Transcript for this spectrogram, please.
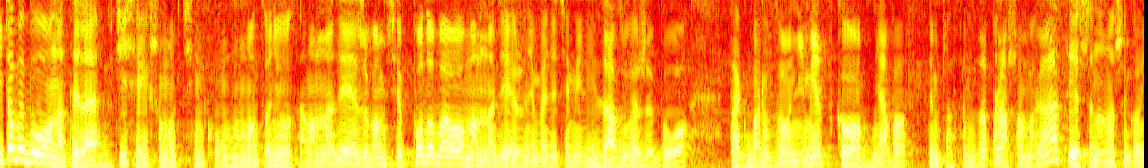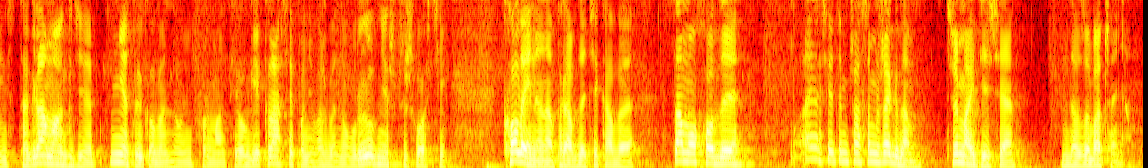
I to by było na tyle w dzisiejszym odcinku Motonewsa. Mam nadzieję, że Wam się podobało. Mam nadzieję, że nie będziecie mieli za złe, że było tak bardzo niemiecko. Ja Was tymczasem zapraszam raz jeszcze na naszego Instagrama, gdzie nie tylko będą informacje o G-klasie, ponieważ będą również w przyszłości kolejne naprawdę ciekawe samochody. A ja się tymczasem żegnam. Trzymajcie się. Do zobaczenia.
